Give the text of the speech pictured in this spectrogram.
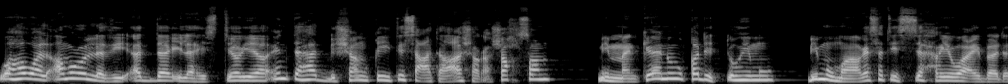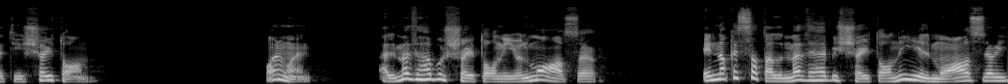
وهو الأمر الذي أدى إلى هستيريا انتهت بشنق تسعة عشر شخصا ممن كانوا قد اتهموا بممارسة السحر وعبادة الشيطان. عنوان المذهب الشيطاني المعاصر. إن قصة المذهب الشيطاني المعاصر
